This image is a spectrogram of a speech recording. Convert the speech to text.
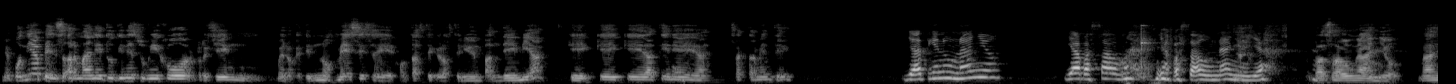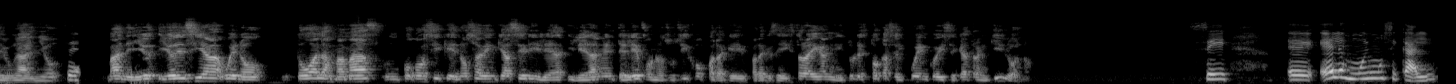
Me ponía a pensar, Mane, tú tienes un hijo recién, bueno, que tiene unos meses, eh, contaste que lo has tenido en pandemia. ¿Qué, qué, qué edad tiene exactamente? Ya tiene un año, ya ha pasado, ya ha pasado un año ya. Ha pasado un año, más de un año. Sí. Vale, yo, yo decía, bueno, todas las mamás un poco así que no saben qué hacer y le, y le dan el teléfono a sus hijos para que, para que se distraigan y tú les tocas el cuenco y se queda tranquilo, ¿no? Sí, eh, él es muy musical.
